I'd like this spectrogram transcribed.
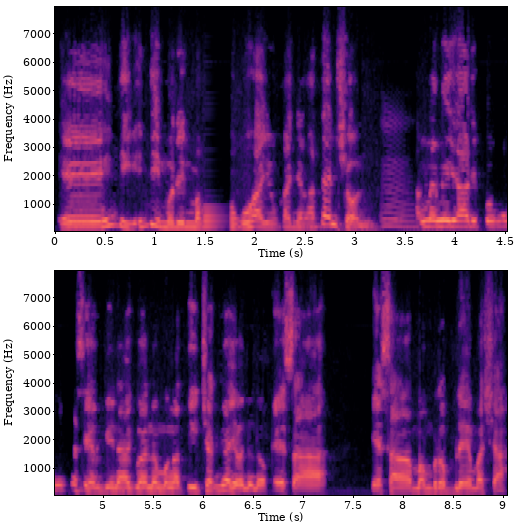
Eh hindi hindi mo rin makukuha yung kanyang attention. Mm. Ang nangyayari po ngayon kasi ang ginagawa ng mga teacher ngayon ano kesa kesa mamroblema siya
